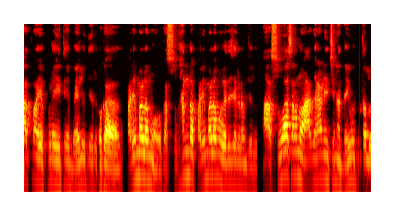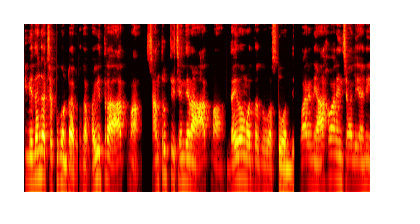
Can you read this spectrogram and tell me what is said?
ఆత్మ ఎప్పుడైతే బయలుదేరు. ఒక పరిమళము ఒక సుగంధ పరిమళము వెదజల్లడం జరుగుతుంది. ఆ సువాసనను ఆగ్రహించిన దైవదూతలు ఈ విధంగా చెప్పుకుంటారు. ఒక పవిత్ర ఆత్మ సంతృప్తి చెందిన ఆత్మ దైవం వద్దకు వస్తూ ఉంది. వారిని ఆహ్వానించాలి అని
